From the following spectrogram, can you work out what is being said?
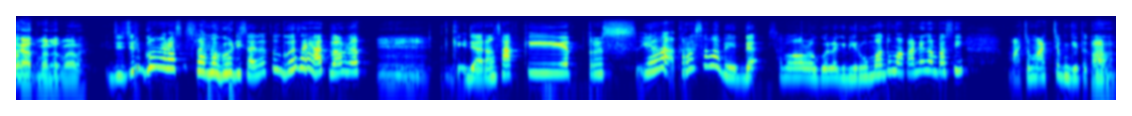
sehat banget parah Jujur gue ngerasa selama gue di sana tuh gue sehat banget. Mhm. kayak jarang sakit terus ya kerasa lah beda sama kalau gue lagi di rumah tuh makannya kan pasti macem-macem gitu kan.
